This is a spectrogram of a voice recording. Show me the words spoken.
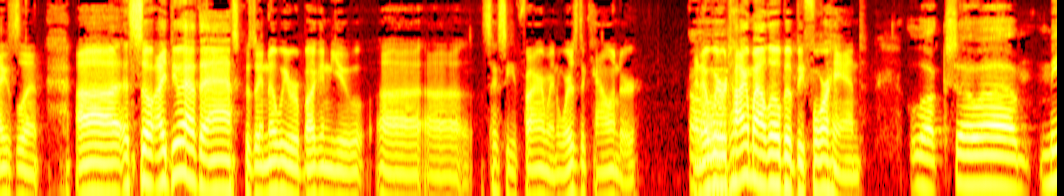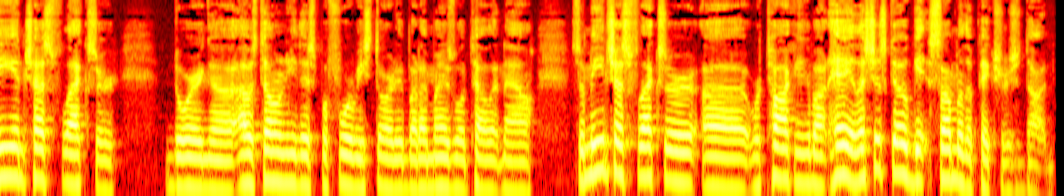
Excellent. Uh, so I do have to ask because I know we were bugging you, uh, uh, sexy fireman. Where's the calendar? I know we Uh, were talking about a little bit beforehand. Look, so um, me and Chest Flexor during uh, I was telling you this before we started, but I might as well tell it now. So me and Chest Flexor uh, were talking about, hey, let's just go get some of the pictures done,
